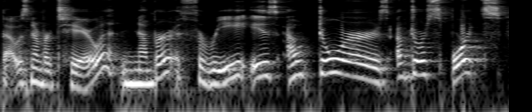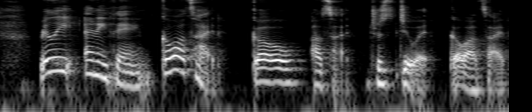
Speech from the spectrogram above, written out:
That was number two. Number three is outdoors, outdoor sports, really anything. Go outside. Go outside. Just do it. Go outside.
